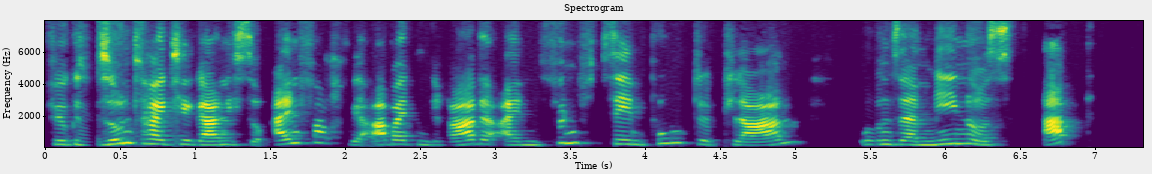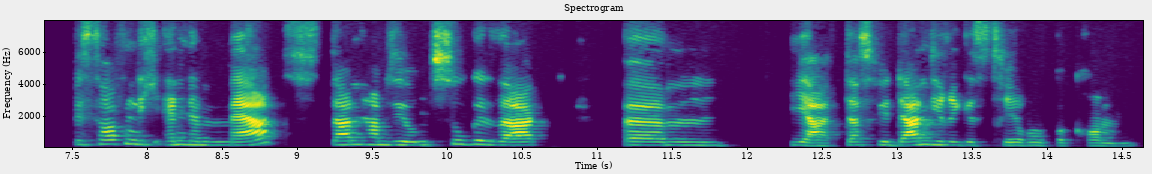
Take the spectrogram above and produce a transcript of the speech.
für Gesundheit hier gar nicht so einfach. Wir arbeiten gerade einen 15-Punkte-Plan, unser Minus ab bis hoffentlich Ende März. Dann haben sie uns zugesagt, ähm, ja, dass wir dann die Registrierung bekommen.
